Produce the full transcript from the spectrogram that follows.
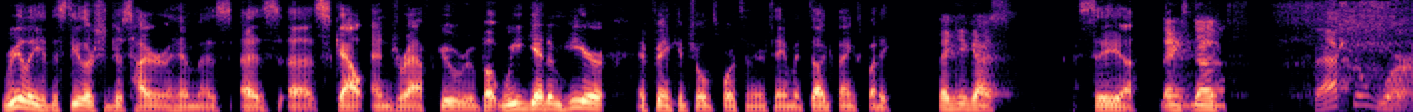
Really, the Steelers should just hire him as as a scout and draft guru. But we get him here at Fan Controlled Sports Entertainment. Doug, thanks, buddy. Thank you, guys. See ya. Thanks, Doug. Back to work.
